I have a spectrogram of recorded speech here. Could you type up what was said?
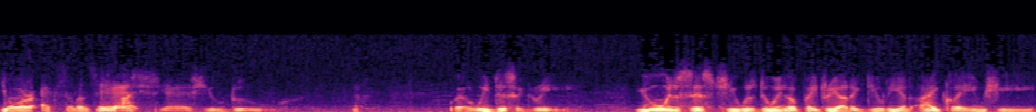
Your Excellency, Yes, I... yes, you do. well, we disagree. You insist she was doing her patriotic duty, and I claim she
